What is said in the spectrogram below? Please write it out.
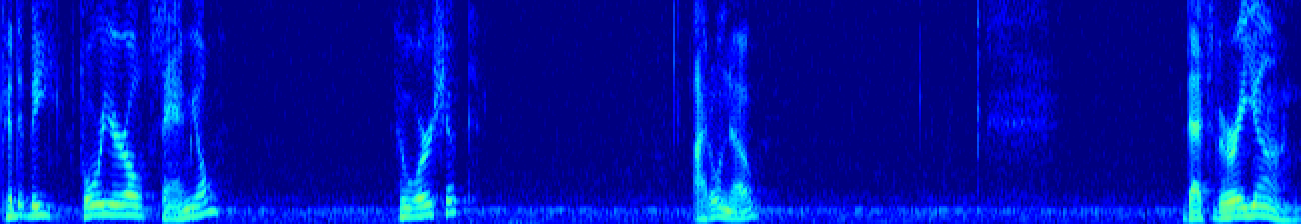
Could it be four-year-old samuel who worshiped? I don't know. That's very young.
